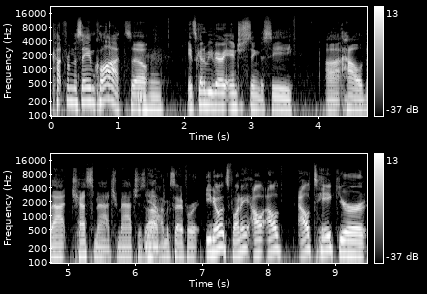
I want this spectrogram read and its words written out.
cut from the same cloth. So Mhm. it's going to be very interesting to see uh, how that chess match matches Yeah, up. I'm excited for it. You know what's funny? I'll I'll I'll take your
